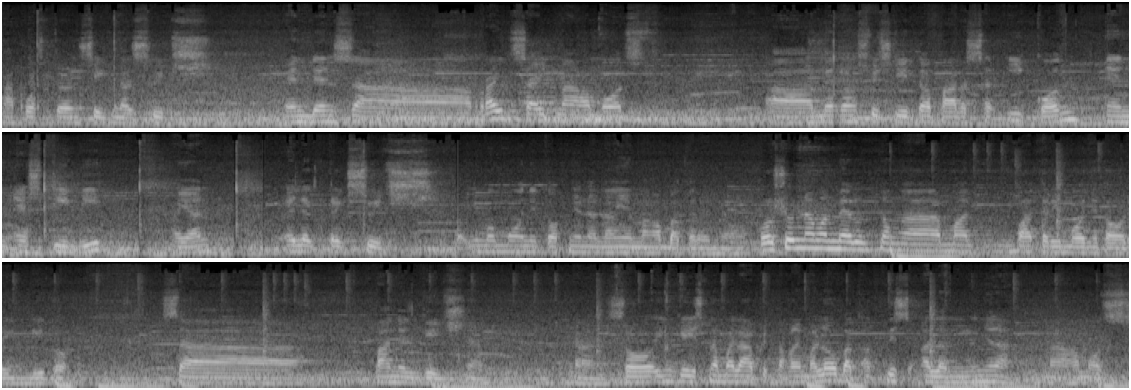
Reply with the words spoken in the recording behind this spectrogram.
tapos turn signal switch. And then sa right side mga kamots, ah meron switch dito para sa Econ and SPD. Ayan, electric switch. I-monitor nyo na lang yung mga battery nyo. For sure naman meron tong ma- battery monitoring dito sa panel gauge niya. Yan. So in case na malapit na kayo malobat, at least alam niyo na mga kamots.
